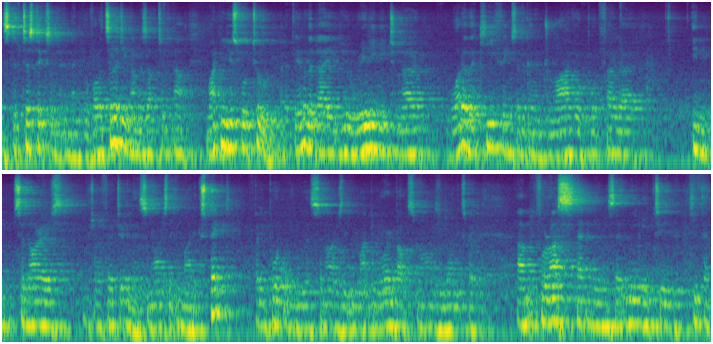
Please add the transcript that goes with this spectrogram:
the statistics and your volatility numbers up to now might be useful tool, but at the end of the day, you really need to know what are the key things that are going to drive your portfolio in scenarios which I referred to in the scenarios that you might expect, but importantly the scenarios that you might be worried about, scenarios you don't expect. Um, for us, that means that we need to keep that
